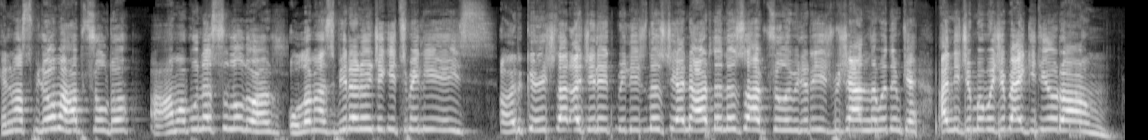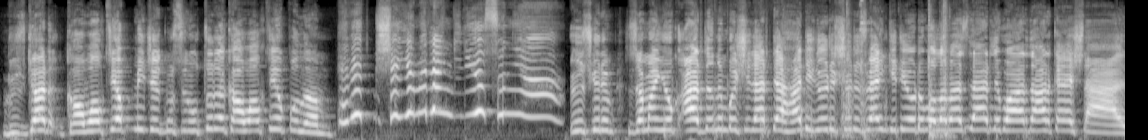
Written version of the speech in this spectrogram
Elmas bloğu mu hapsoldu? Ama bu nasıl olur? Olamaz bir an önce gitmeliyiz. Arkadaşlar acele etmeliyiz. Nasıl yani Arda nasıl hapsolabilir? Hiçbir şey anlamadım ki. Anneciğim babacığım ben gidiyorum. Rüzgar kahvaltı yapmayacak mısın? Otur da kahvaltı yapalım. Evet bir şey yemeden gidiyorsun ya. Üzgünüm zaman yok Arda'nın başı dertte. Hadi görüşürüz ben gidiyorum olamaz nerede bu Arda arkadaşlar.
